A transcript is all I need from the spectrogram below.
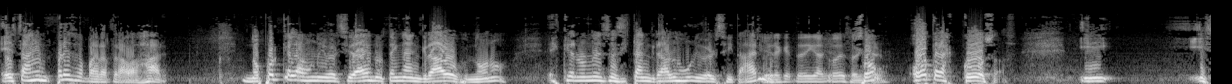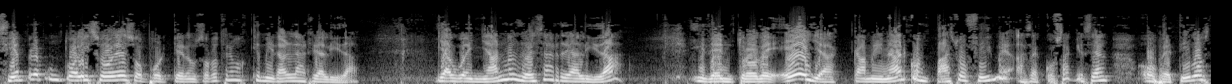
esas empresas para trabajar. No porque las universidades no tengan grados, no, no, es que no necesitan grados universitarios. ¿Quieres que te diga algo de eso? Son otras cosas. Y, y siempre puntualizo eso porque nosotros tenemos que mirar la realidad y adueñarnos de esa realidad y dentro de ella caminar con paso firme hacia cosas que sean objetivos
